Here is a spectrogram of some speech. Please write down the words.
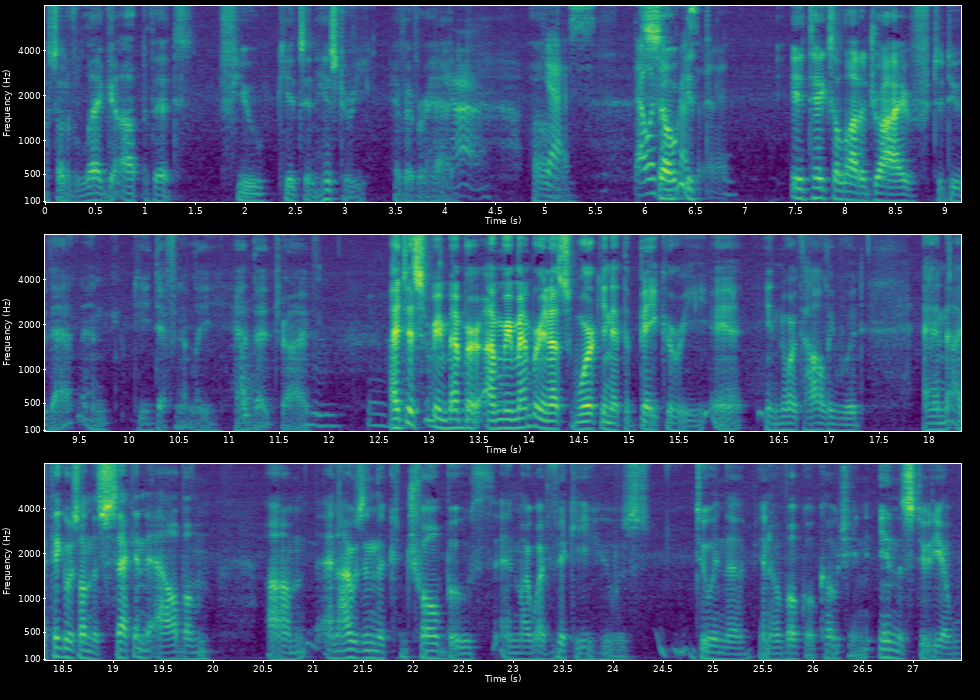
a sort of leg up that few kids in history have ever had. Yeah. Um, yes, that was so it- unprecedented. It takes a lot of drive to do that, and he definitely had that drive. Mm-hmm. Mm-hmm. I just remember, I'm remembering us working at the bakery i- in North Hollywood, and I think it was on the second album. Um, and I was in the control booth, and my wife Vicky, who was doing the you know vocal coaching in the studio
